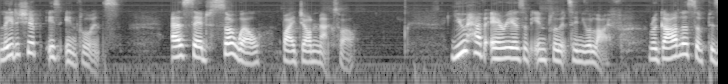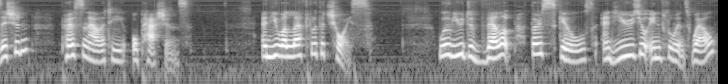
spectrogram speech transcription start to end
Leadership is influence, as said so well by John Maxwell. You have areas of influence in your life, regardless of position, personality, or passions. And you are left with a choice. Will you develop those skills and use your influence well?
